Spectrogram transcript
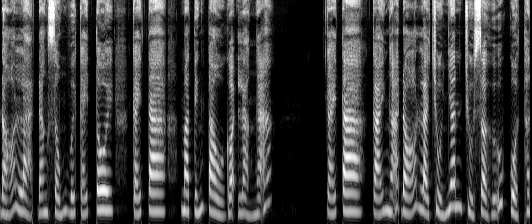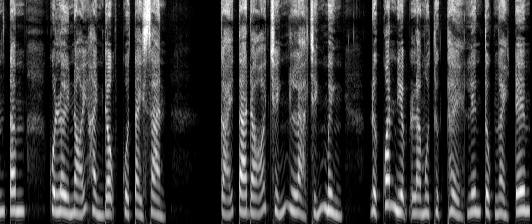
Đó là đang sống với cái tôi, cái ta mà tính tàu gọi là ngã. Cái ta, cái ngã đó là chủ nhân, chủ sở hữu của thân tâm, của lời nói hành động của tài sản. Cái ta đó chính là chính mình được quan niệm là một thực thể liên tục ngày đêm,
